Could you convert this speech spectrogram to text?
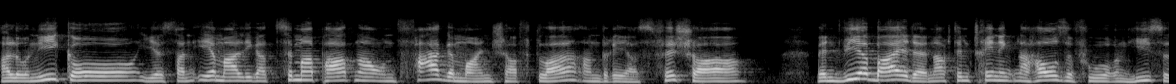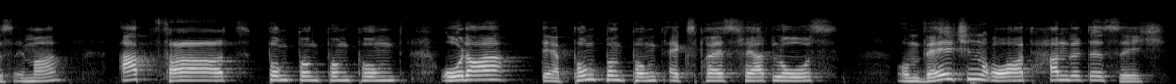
Hallo Nico, hier ist dein ehemaliger Zimmerpartner und Fahrgemeinschaftler Andreas Fischer. Wenn wir beide nach dem Training nach Hause fuhren, hieß es immer Abfahrt, Punkt, Punkt, Punkt, Punkt. Oder der Punkt, Punkt, Punkt Express fährt los. Um welchen Ort handelt es sich?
